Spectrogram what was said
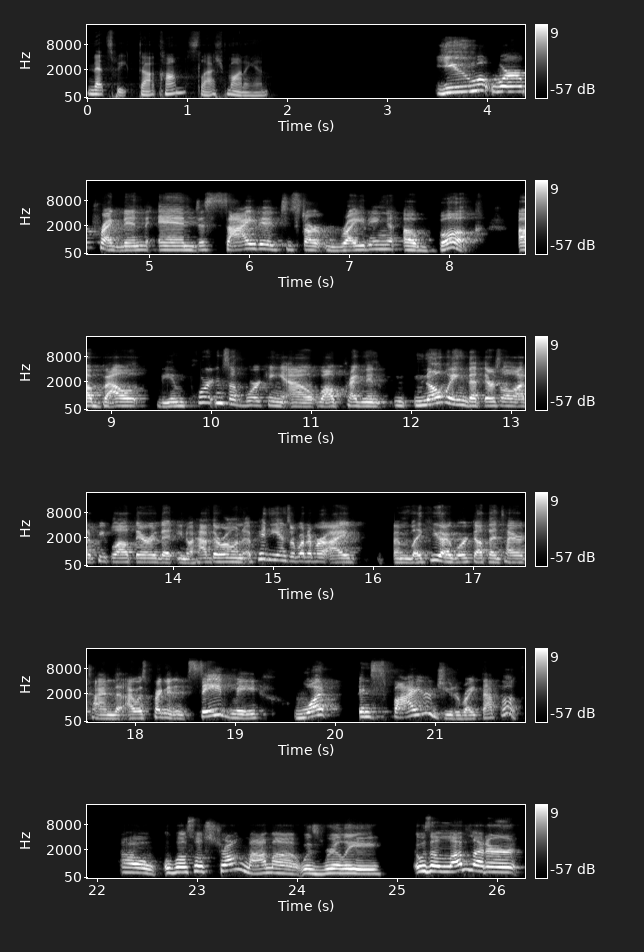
netsuite.com slash Monahan. You were pregnant and decided to start writing a book about the importance of working out while pregnant, knowing that there's a lot of people out there that, you know, have their own opinions or whatever. I I'm like you, I worked out the entire time that I was pregnant. and It saved me. What inspired you to write that book? Oh, well, so Strong Mama was really, it was a love letter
